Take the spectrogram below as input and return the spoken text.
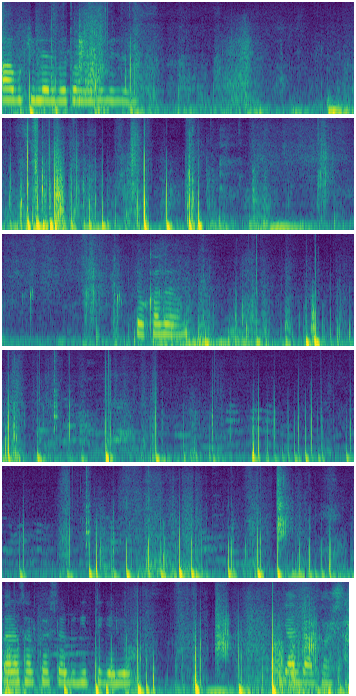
Aa bu killeri beton yapabilirim. Yok hazırım. Berat arkadaşlar bir gitti geliyor. Geldi arkadaşlar.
